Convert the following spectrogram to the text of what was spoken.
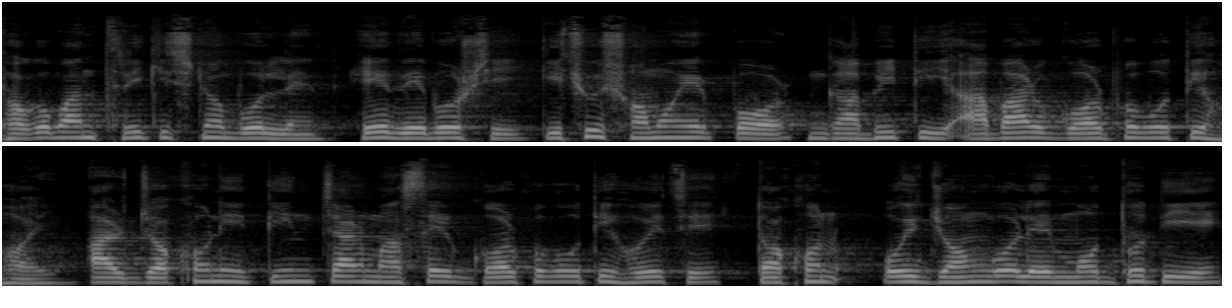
ভগবান শ্রীকৃষ্ণ বললেন, হে দেবর্ষি, কিছু সময়ের পর গাভীটি আবার গর্ভবতী হয়। আর যখনই তিন চার মাসের গর্ভবতী হয়েছে, তখন ওই জঙ্গলের মধ্য দিয়ে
